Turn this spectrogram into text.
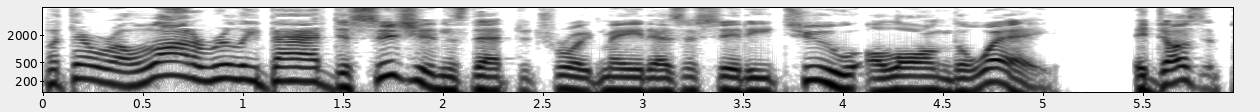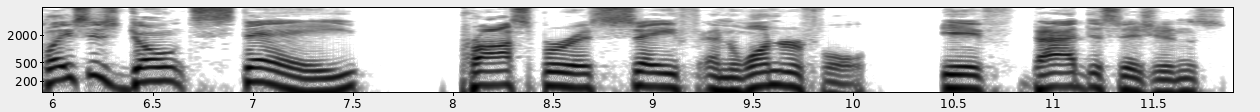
but there were a lot of really bad decisions that Detroit made as a city too along the way. It does, places don't stay prosperous, safe, and wonderful if bad decisions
